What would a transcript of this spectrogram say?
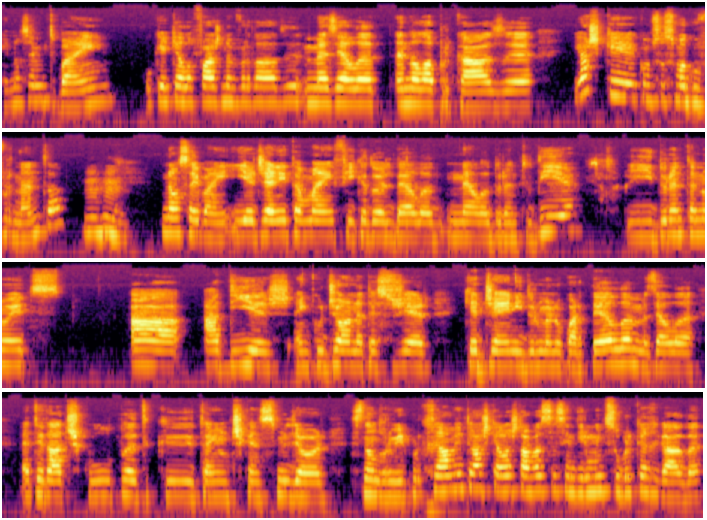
eu não sei muito bem o que é que ela faz na verdade, mas ela anda lá por casa. Eu acho que é como se fosse uma governanta. Uhum. Não sei bem. E a Jenny também fica de olho dela, nela durante o dia. E durante a noite há, há dias em que o John até sugere que a Jenny durma no quarto dela, mas ela a ter dado desculpa de que tem um descanso melhor se não dormir, porque realmente eu acho que ela estava-se a sentir muito sobrecarregada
